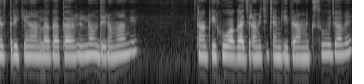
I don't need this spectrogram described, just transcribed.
ਇਸ ਤਰੀਕੇ ਨਾਲ ਲਗਾਤਾਰ ਹਿਲਾਉਂਦੇ ਰਵਾਂਗੇ ਤਾਂ ਕਿ ਖੋਆ ਗਾਜਰਾਂ ਵਿੱਚ ਚੰਗੀ ਤਰ੍ਹਾਂ ਮਿਕਸ ਹੋ ਜਾਵੇ।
